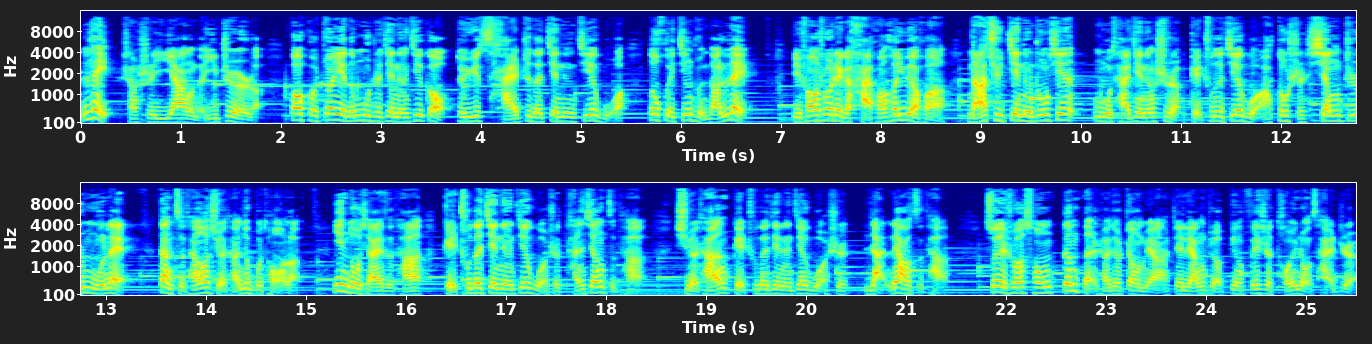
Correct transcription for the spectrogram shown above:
类上是一样的、一致的。包括专业的木质鉴定机构对于材质的鉴定结果都会精准到类。比方说，这个海黄和越黄拿去鉴定中心木材鉴定室给出的结果啊，都是香脂木类，但紫檀和雪檀就不同了。印度小叶紫檀给出的鉴定结果是檀香紫檀，雪檀给出的鉴定结果是染料紫檀。所以说，从根本上就证明啊，这两者并非是同一种材质。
